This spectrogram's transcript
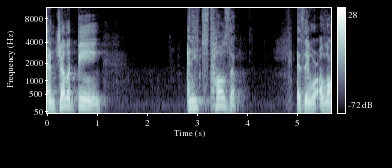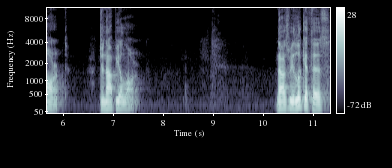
angelic being. And he tells them, as they were alarmed, do not be alarmed. Now, as we look at this,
